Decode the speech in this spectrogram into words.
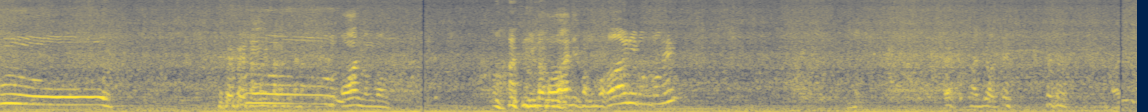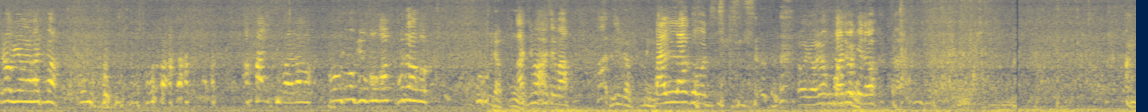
Ooh. 어한 멍멍. 어한이 멍멍. 어한이 멍멍. 어한이 멍멍해? 바지 어때? 형, 형, 하지 마. 하지 말라고. 어, 그렇게 목 아프다고. 하지 마, 하지 마. 하지 말라고. 진짜. 어, 형, 형 마지막 깨져. 아이,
